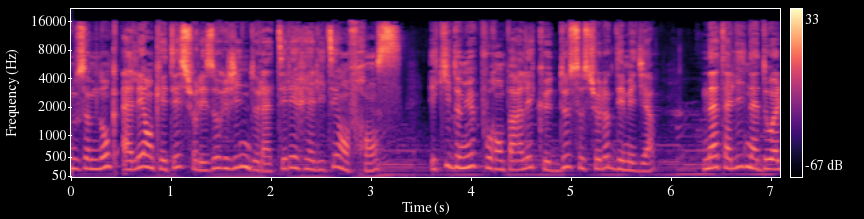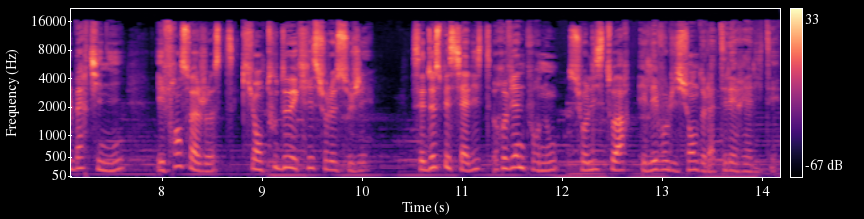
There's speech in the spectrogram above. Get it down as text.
Nous sommes donc allés enquêter sur les origines de la télé-réalité en France, et qui de mieux pour en parler que deux sociologues des médias, Nathalie Nadeau-Albertini et François Jost, qui ont tous deux écrit sur le sujet. Ces deux spécialistes reviennent pour nous sur l'histoire et l'évolution de la télé-réalité.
